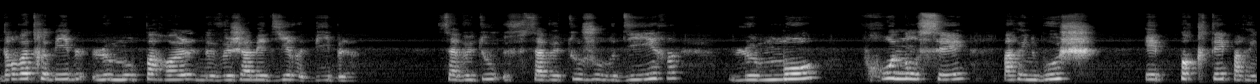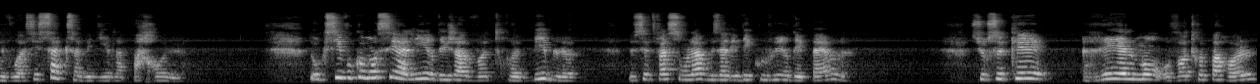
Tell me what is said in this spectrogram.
Dans votre Bible, le mot parole ne veut jamais dire Bible. Ça veut, tout, ça veut toujours dire le mot prononcé par une bouche et porté par une voix. C'est ça que ça veut dire la parole. Donc si vous commencez à lire déjà votre Bible de cette façon-là, vous allez découvrir des perles sur ce qu'est réellement votre parole,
